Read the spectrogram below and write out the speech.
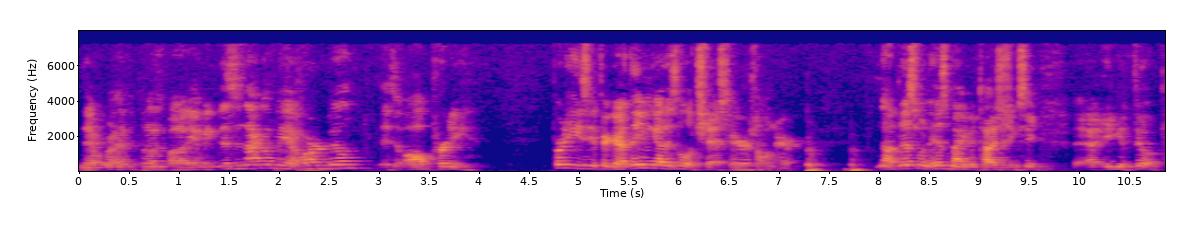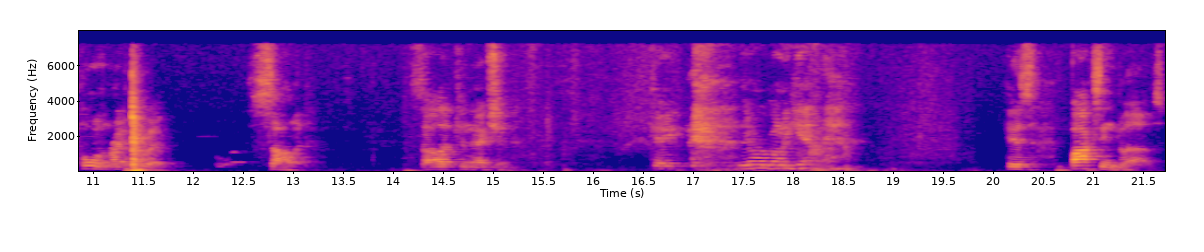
Then we're going to have to put on his body. I mean, this is not going to be a hard build. It's all pretty, pretty easy to figure out. They even got his little chest hairs on there. Now this one is magnetized, as you can see. Uh, you can feel it pulling right through it. Solid, solid connection. Okay, then we're going to get his boxing gloves.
